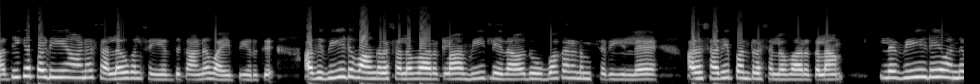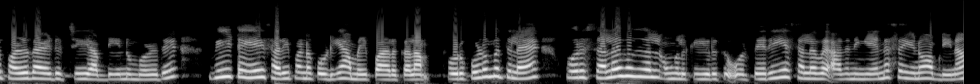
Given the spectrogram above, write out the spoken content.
அதிகப்படியான செலவுகள் செய்யறதுக்கான வாய்ப்பு இருக்கு. அது வீடு வாங்குற செலவா இருக்கலாம் வீட்டுல ஏதாவது உபகரணம் சரியில்லை அதை சரி பண்ற செலவா இருக்கலாம் இல்ல வீடே வந்து பழுதாயிடுச்சு அப்படின்னும் பொழுது வீட்டையே சரி பண்ணக்கூடிய அமைப்பா இருக்கலாம். ஒரு குடும்பத்துல ஒரு செலவுகள் உங்களுக்கு இருக்கு. ஒரு பெரிய செலவு. அதை நீங்க என்ன செய்யணும் அப்படின்னா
